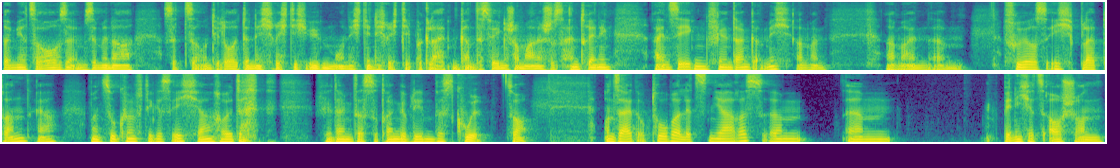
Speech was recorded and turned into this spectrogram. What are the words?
bei mir zu Hause im Seminar sitze und die Leute nicht richtig üben und ich die nicht richtig begleiten kann. Deswegen schamanisches Handtraining. Ein Segen, vielen Dank an mich, an mein, an mein ähm, früheres Ich, bleib dran, ja, mein zukünftiges Ich, ja, heute. Vielen Dank, dass du dran geblieben bist. Cool. So. Und seit Oktober letzten Jahres ähm, ähm, bin ich jetzt auch schon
